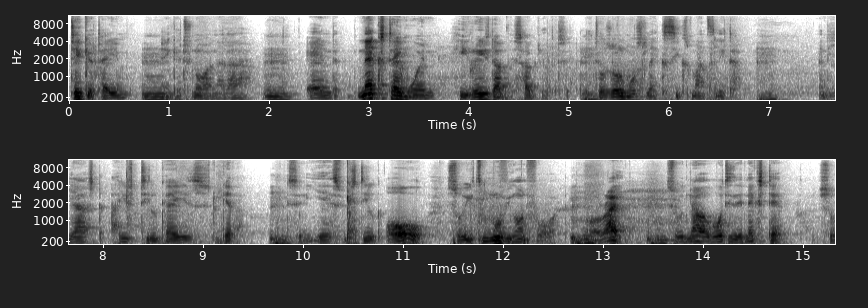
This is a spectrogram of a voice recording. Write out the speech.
take your time and get to know one another. And next time when he raised up the subject, it was almost like six months later, and he asked, "Are you still guys together?" And he said, "Yes, we still." Oh, so it's moving on forward. All right. So now, what is the next step? So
